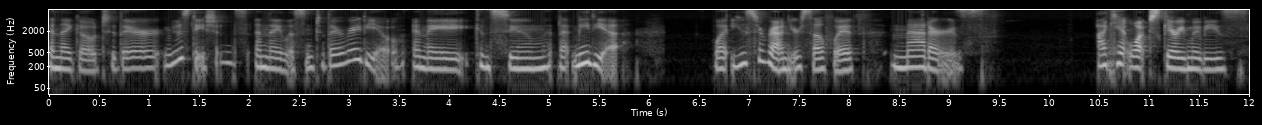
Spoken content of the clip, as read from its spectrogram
and they go to their news stations and they listen to their radio and they consume that media. What you surround yourself with matters. I can't watch scary movies.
